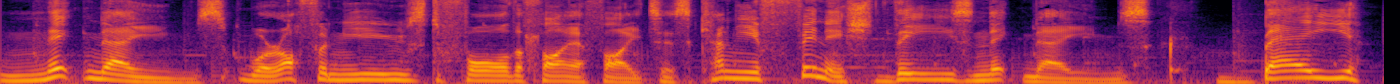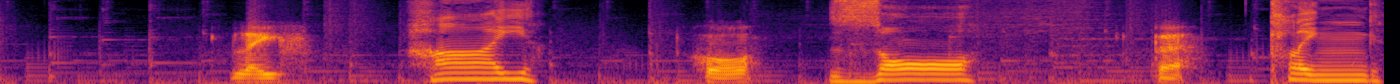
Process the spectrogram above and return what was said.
Nicknames were often used for the firefighters. Can you finish these nicknames? Bay, Leaf, High, Ho, Zor, The, Kling.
